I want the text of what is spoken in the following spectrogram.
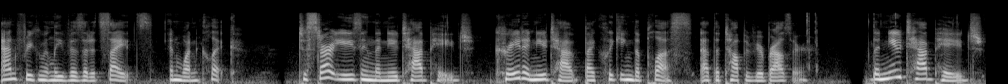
and frequently visited sites in one click. To start using the new tab page, create a new tab by clicking the plus at the top of your browser. The new tab page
